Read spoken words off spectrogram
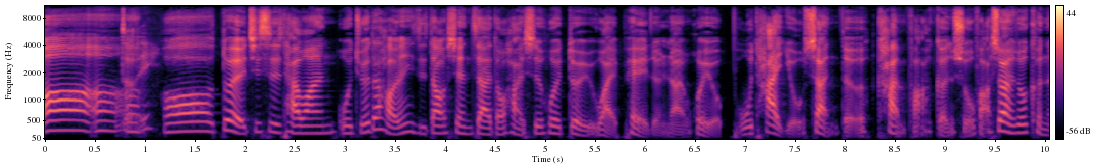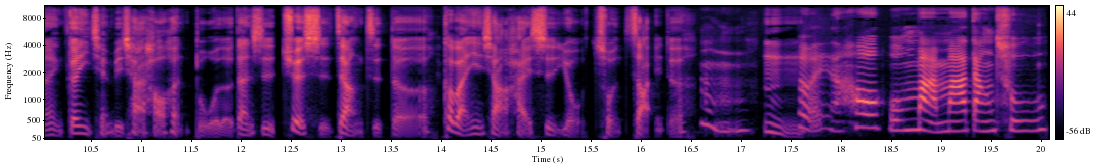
哦哦对哦对，其实台湾我觉得好像一直到现在都还是会对于外配仍然会有不太友善的看法跟说法。虽然说可能跟以前比起来好很多了，但是确实这样子的刻板印象还是有存在的。嗯嗯，对。然后我妈妈当初。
